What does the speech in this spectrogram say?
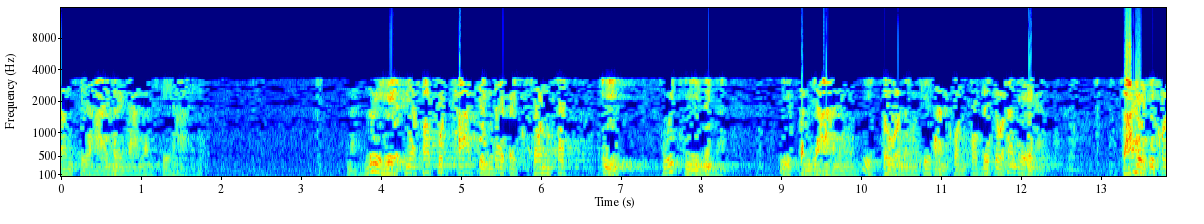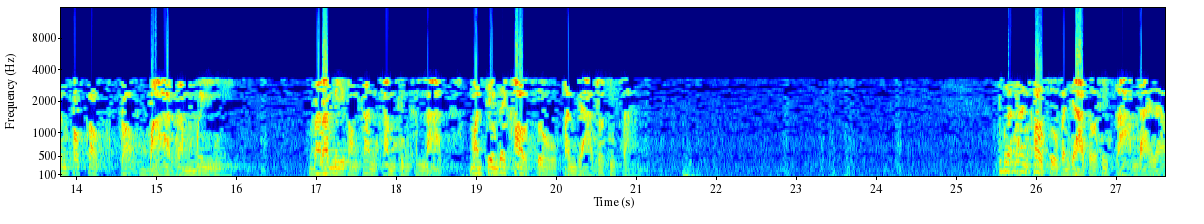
นั้นเสียหายหน่วยงานนั้นเสียหาย นะด้วยเหตุเนี่ยพระพุทธะจึงได้ไปค้นพบอีกวิธีหนึ่งอีกปัญญาหนึ่งอีกตัวหนึ่งที่ท่านค้นพบด้วยตัวท่านเองสาเหตุที่ค้นพบก็เพราะบารมี บารมีของท่านทำถึงขนาด มันจึงได้เข้าสู่ปัญญาตัวที่สามเมื่อท่านเข้าสู่ปัญญาตัวที่สามได้แล้ว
